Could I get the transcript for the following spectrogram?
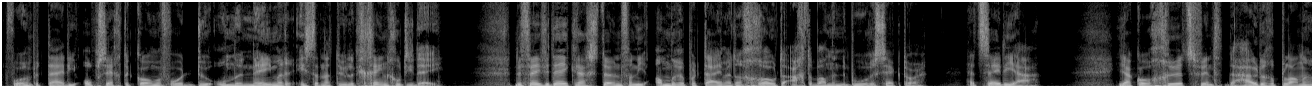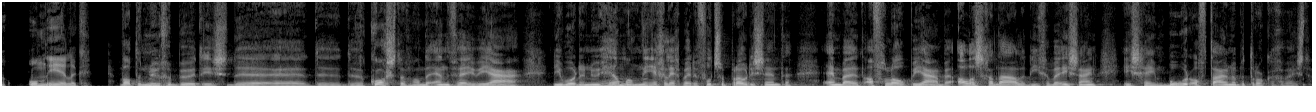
Voor een partij die opzegt te komen voor de ondernemer is dat natuurlijk geen goed idee. De VVD krijgt steun van die andere partij met een grote achterban in de boerensector. Het CDA. Jacco Geurts vindt de huidige plannen oneerlijk. Wat er nu gebeurt is, de, eh, de, de kosten van de NVWA... die worden nu helemaal neergelegd bij de voedselproducenten. En bij het afgelopen jaar, bij alle schandalen die geweest zijn... is geen boer of tuiner betrokken geweest.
